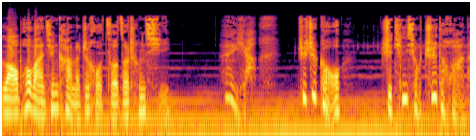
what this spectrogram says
老婆晚清看了之后啧啧称奇：“哎呀，这只狗只听小智的话呢。”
